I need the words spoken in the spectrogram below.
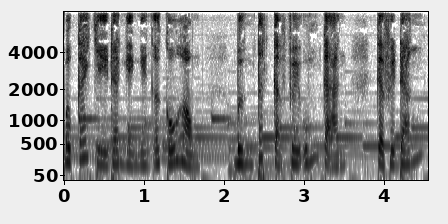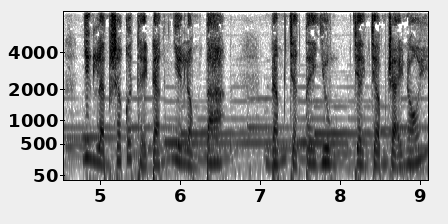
Một cái gì đang ngàn ngàn ở cổ họng, Bưng tách cà phê uống cạn. Cà phê đắng, Nhưng làm sao có thể đắng như lòng ta? Nắm chặt tay Dung, Chàng chậm rãi nói.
